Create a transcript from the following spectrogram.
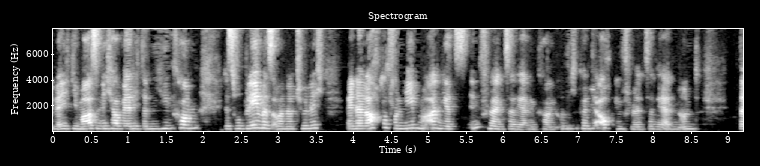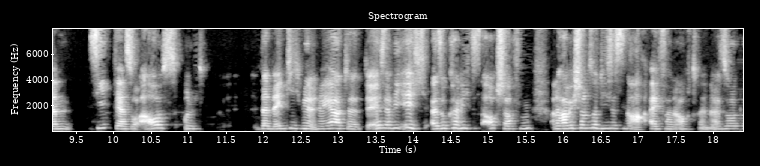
wenn ich die Maße nicht habe, werde ich da nie hinkommen. Das Problem ist aber natürlich, wenn der Nachbar von nebenan jetzt Influencer werden kann und ich könnte auch Influencer werden und dann sieht der so aus und dann denke ich mir, naja, der, der ist ja wie ich, also kann ich das auch schaffen. Und da habe ich schon so dieses Nacheifern auch drin. Also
